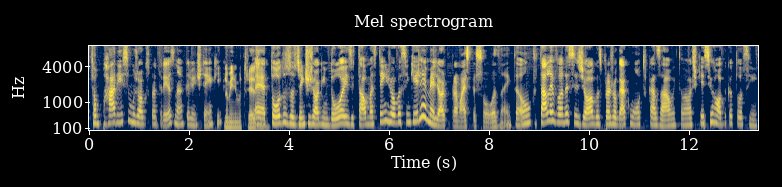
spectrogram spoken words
São raríssimos jogos pra três, né? Que a gente tem aqui. No mínimo 13. É, né? todos a gente joga em dois e tal, mas tem jogo assim que ele é melhor pra mais pessoas, né? Então, tu tá levando esses jogos pra jogar com outro casal, então eu acho que é esse hobby que eu tô assim,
